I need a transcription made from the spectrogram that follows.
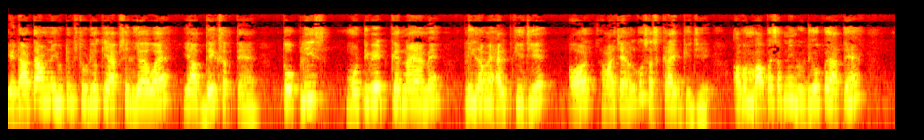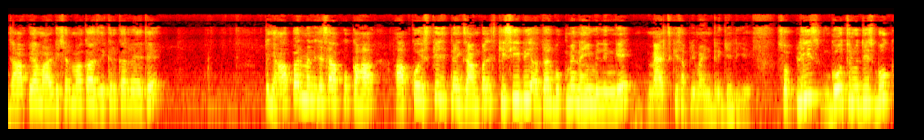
ये डाटा हमने यूट्यूब स्टूडियो की ऐप से लिया हुआ है, ये आप देख सकते हैं। तो प्लीज़ मोटिवेट करना है हमें। प्लीज़ हमें हेल्प कीजिए और हमारे चैनल को सब्सक्राइब कीजिए। अब हम वापस अपनी वीडियो पे आते हैं, जहाँ पे हम आर डी शर्मा का ज़िक्र कर रहे थे। तो यहाँ पर मैंने जैसा आपको कहा, आपको इसके जितने एग्जाम्पल्स किसी भी अदर बुक में नहीं मिलेंगे मैथ्स की सप्लीमेंट्री के लिए। So please go through this book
